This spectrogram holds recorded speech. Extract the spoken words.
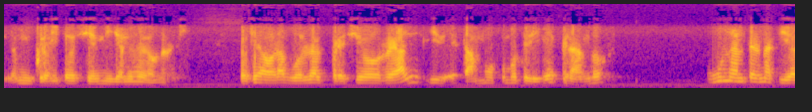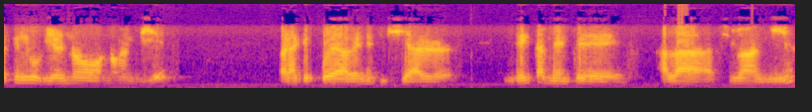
un crédito de 100 millones de dólares. Entonces ahora vuelve al precio real y estamos, como te dije, esperando una alternativa que el gobierno nos envíe para que pueda beneficiar directamente a la ciudadanía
